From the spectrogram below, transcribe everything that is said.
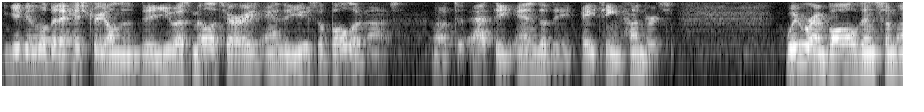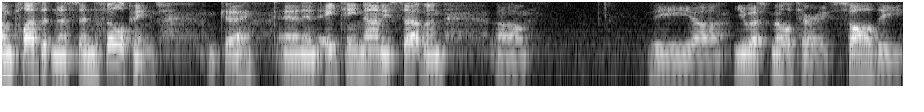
give you a little bit of history on the, the U.S. military and the use of bolo knives. Uh, to, at the end of the 1800s, we were involved in some unpleasantness in the Philippines. Okay, and in 1897, um, the uh, U.S. military saw the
